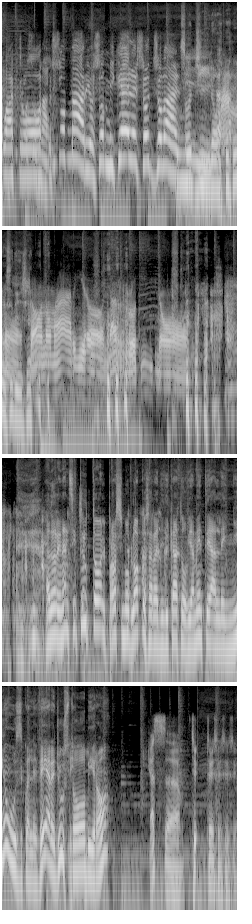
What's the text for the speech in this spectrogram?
4 Sommario. 8 Sommario, son Michele, son Giovanni. Soggino, come si dice. Allora, innanzitutto il prossimo blocco sarà dedicato ovviamente alle news, quelle vere, giusto, Sì. Biro? Yes, sì, sì, sì, sì, sì.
